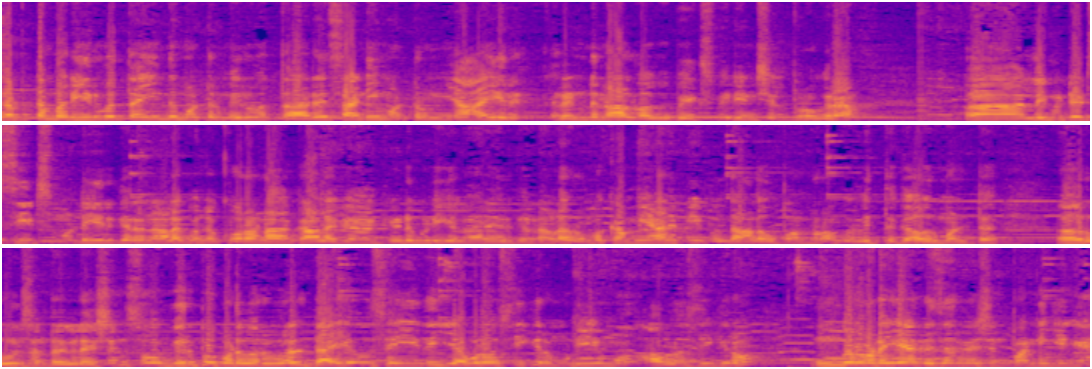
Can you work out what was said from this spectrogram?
செப்டம்பர் 25 மற்றும் இருபத்தாறு சனி மற்றும் ஞாயிறு ரெண்டு நாள் வகுப்பு எக்ஸ்பீரியன்ஷியல் ப்ரோக்ராம் லிமிடெட் சீட்ஸ் மட்டும் இருக்கிறதுனால கொஞ்சம் கொரோனா கால கெடுபிடிகள் வேற இருக்கிறனால ரொம்ப கம்மியான பீப்புள் தான் அலோவ் பண்ணுறோம் with government rules and regulation so விருப்பப்படுபவர்கள் தயவு செய்து எவ்வளோ சீக்கிரம் முடியுமோ அவ்வளோ சீக்கிரம் உங்களுடைய ரிசர்வேஷன் பண்ணிக்கங்க.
